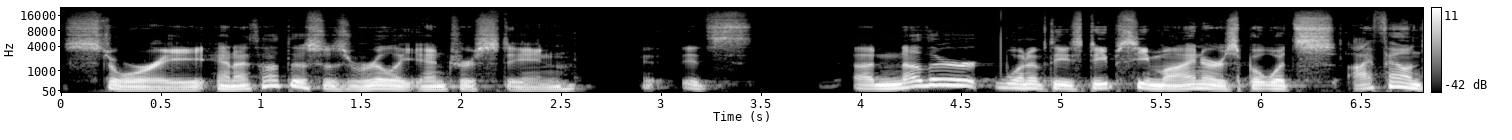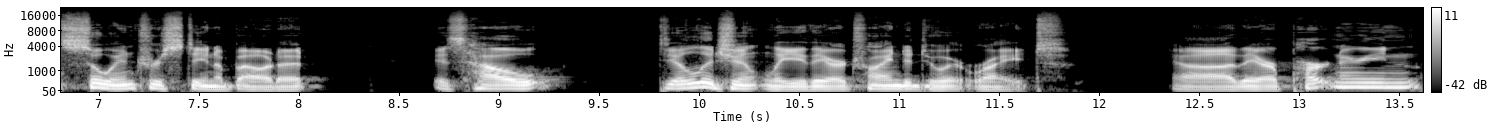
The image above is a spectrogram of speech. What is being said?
story, and I thought this was really interesting. It's another one of these deep sea miners, but what's I found so interesting about it is how diligently they are trying to do it right. Uh, they are partnering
